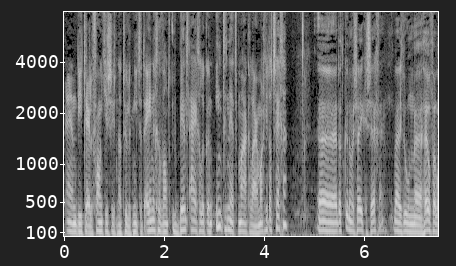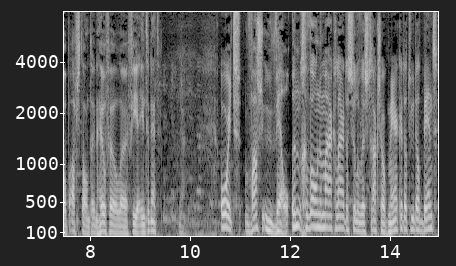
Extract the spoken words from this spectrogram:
en die telefoontjes is natuurlijk niet het enige, want u bent eigenlijk een internetmakelaar. Mag je dat zeggen? dat kunnen we zeker zeggen. Wij doen heel veel op afstand en heel veel via internet. Ja. Ooit was u wel een gewone makelaar. Dat zullen we straks ook merken dat u dat bent.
